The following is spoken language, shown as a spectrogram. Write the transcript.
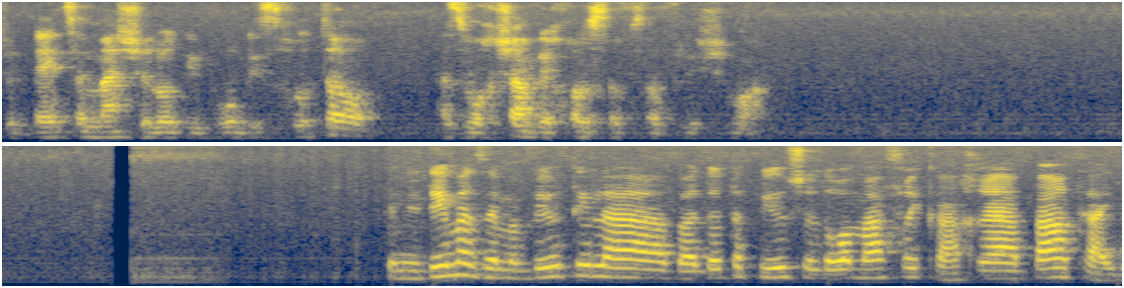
שבעצם מה שלא דיברו בזכותו, אז הוא עכשיו יכול סוף סוף לשמוע. אתם יודעים מה, זה מביא אותי לוועדות הפיוס של דרום אפריקה, אחרי האפרטהייד.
